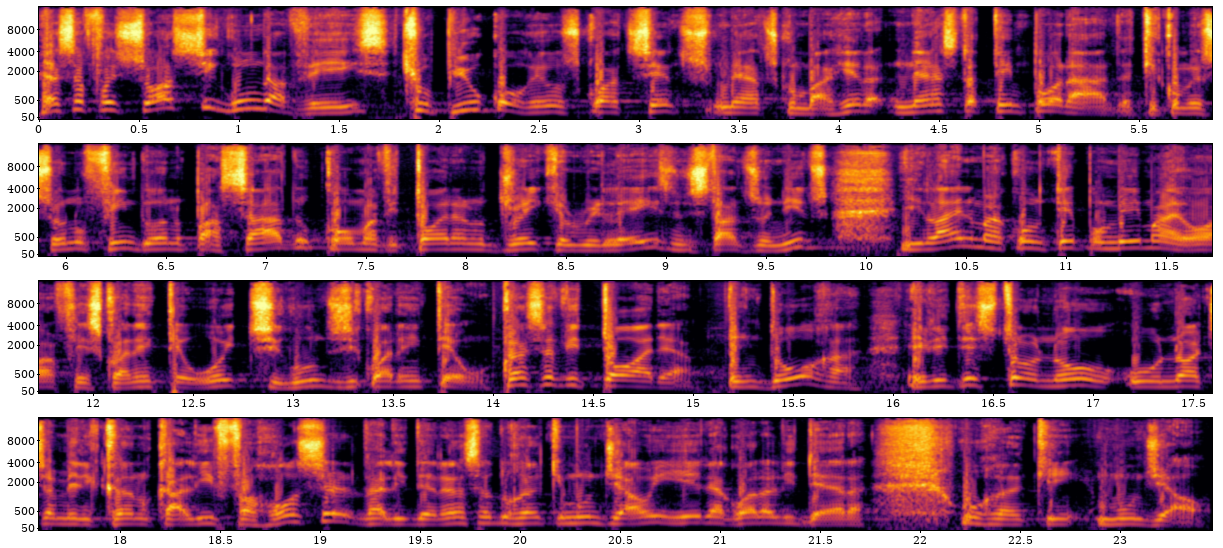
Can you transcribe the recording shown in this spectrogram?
Essa foi só a segunda vez que o Pio correu os 400 metros com barreira nesta temporada, que começou no fim do ano passado com uma vitória no Drake Relays nos Estados Unidos e lá ele marcou um tempo meio maior, fez 48 segundos e 41. Com essa vitória em Doha, ele destronou o norte-americano Khalifa Rosser da liderança do ranking mundial e ele agora lidera o ranking mundial.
